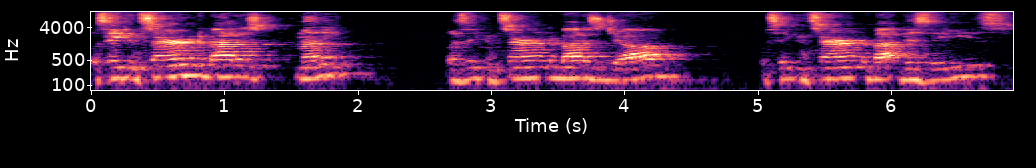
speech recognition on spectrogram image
Was he concerned about his money? Was he concerned about his job? Was he concerned about disease?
